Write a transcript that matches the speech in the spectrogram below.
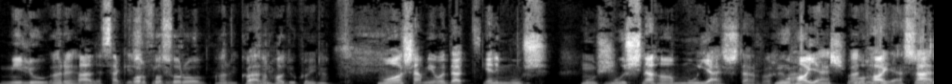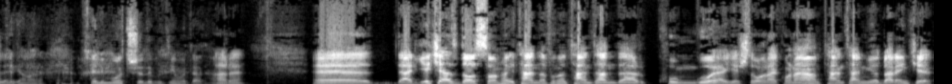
میلو آره بله سگش پروفسور آره کاپیتان بله. هادوک و اینا موهاش هم یه مدت یعنی موش موش موش نه ها مویش در واقع موهایش بله. موهایش بله. بگم، آره. خیلی مد شده بود یه مدت هم آره در یکی از داستانهای تندن فکر کنم تنتن در کنگو اگه اشتباه نکنم تنتن میاد برای اینکه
